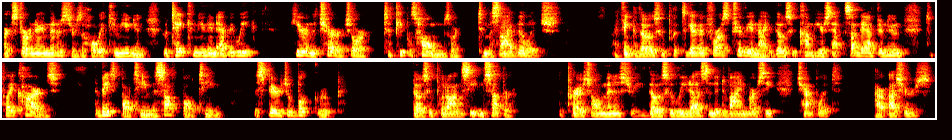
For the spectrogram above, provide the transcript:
our extraordinary ministers of Holy Communion who take communion every week here in the church or to people's homes or to Messiah Village, I think of those who put together for us trivia night, those who come here Sunday afternoon to play cards, the baseball team, the softball team, the spiritual book group, those who put on seat and supper, the prayer shawl ministry, those who lead us in the divine mercy chaplet, our ushers,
